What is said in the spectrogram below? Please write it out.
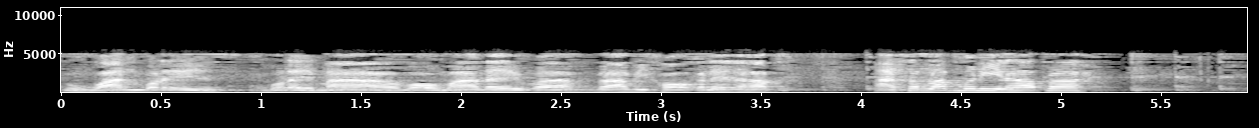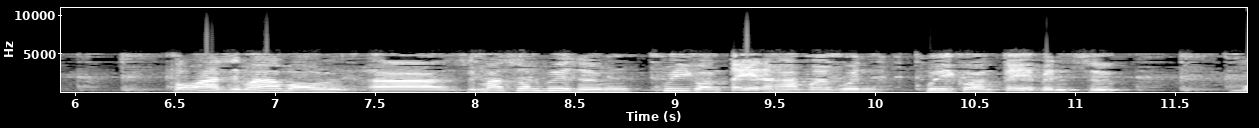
หมู่บ้านบ่ได้บ่ได้มาเว้ามาได้ว่าว่าวิเคราะห์กันได้นะครับ อ่าสำหรับมื้อนี้นะครับนะโกอาสิมาเว้าอ่าสิมาชวนคุยถึงคุยก่อนเตะนะครับคุยคุยก่อนเตะเป็นศึกบ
